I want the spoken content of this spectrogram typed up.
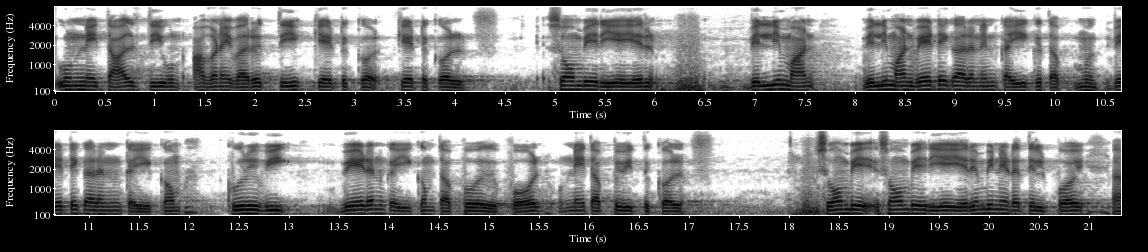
உன்னை தாழ்த்தி உன் அவனை வருத்தி கேட்டுக்கொள் கேட்டுக்கொள். சோம்பேறியே எரு வெள்ளிமான் வெள்ளிமான் வேட்டைக்காரனின் கைக்கு தப் வேட்டைக்காரனின் கைக்கும் குருவி வேடன் கைக்கும் தப்புவது போல் உன்னை தப்புவித்துக்கொள். சோம்பே சோம்பேறியை எறும்பினிடத்தில் போய் அ,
